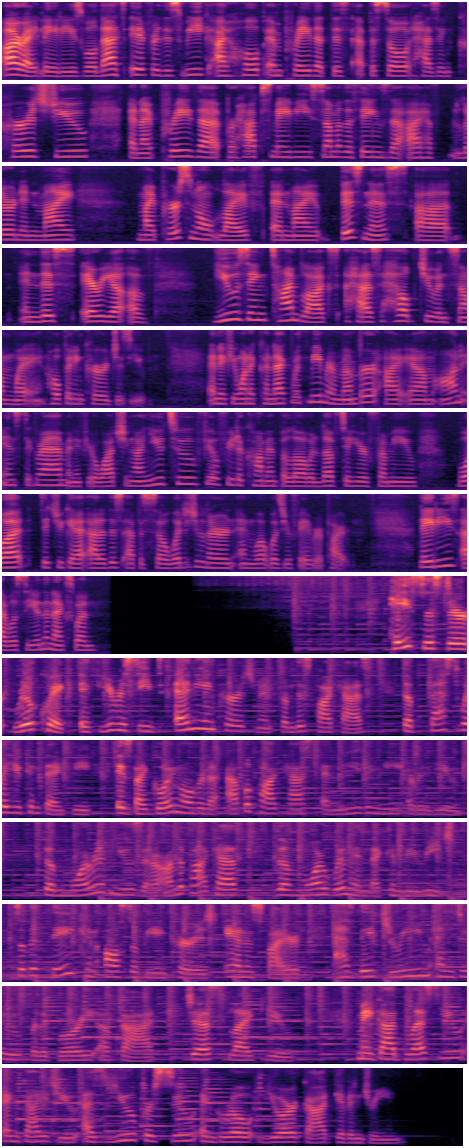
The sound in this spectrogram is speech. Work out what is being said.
All right, ladies. Well, that's it for this week. I hope and pray that this episode has encouraged you. And I pray that perhaps maybe some of the things that I have learned in my my personal life and my business uh, in this area of using time blocks has helped you in some way and hope it encourages you. And if you want to connect with me, remember I am on Instagram. And if you're watching on YouTube, feel free to comment below. I would love to hear from you. What did you get out of this episode? What did you learn? And what was your favorite part? Ladies, I will see you in the next one. Hey, sister, real quick, if you received any encouragement from this podcast, the best way you can thank me is by going over to Apple Podcasts and leaving me a review. The more reviews that are on the podcast, the more women that can be reached so that they can also be encouraged and inspired as they dream and do for the glory of God, just like you. May God bless you and guide you as you pursue and grow your God given dream.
